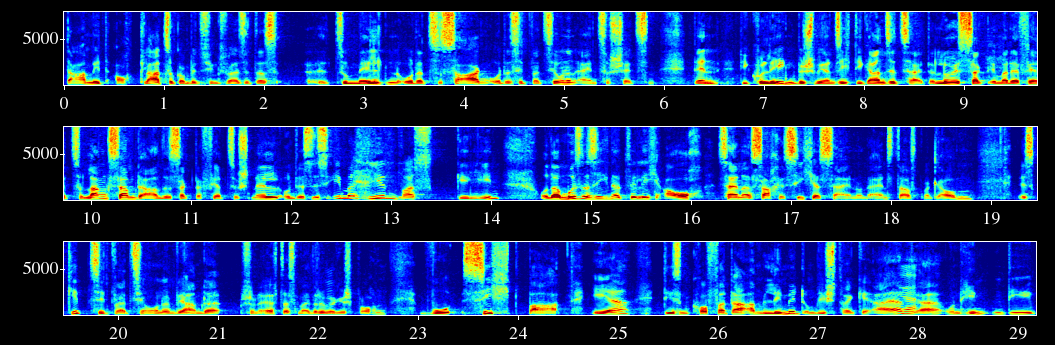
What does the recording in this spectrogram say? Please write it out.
damit auch klarzukommen, beziehungsweise das äh, zu melden oder zu sagen oder Situationen einzuschätzen. Denn die Kollegen beschweren sich die ganze Zeit. Der Louis sagt immer, der fährt zu langsam, der andere sagt, der fährt zu schnell und es ist immer irgendwas gegen ihn. Und da muss er sich natürlich auch seiner Sache sicher sein. Und eins darfst man glauben, es gibt Situationen, wir haben da schon öfters mal drüber gesprochen, wo sichtbar er diesen Koffer da am Limit um die Strecke eiert ja. Ja, und hinten die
